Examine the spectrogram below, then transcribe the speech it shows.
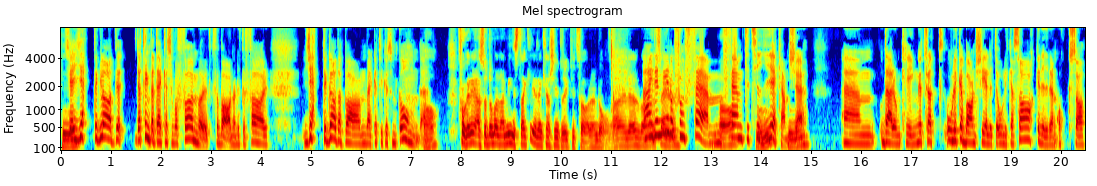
Så jag är jätteglad. Jag, tänkte att det kanske var för mörkt för barn och lite för... Jätteglad att barn verkar tycka så mycket om det. Ja. Frågan är, alltså de allra minsta är den kanske inte riktigt för ändå? Va? Eller vad Nej, den är nog från fem, Ja. fem till tio Mm. kanske. Mm. Um, däromkring. Jag tror att olika barn ser lite olika saker i den också.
